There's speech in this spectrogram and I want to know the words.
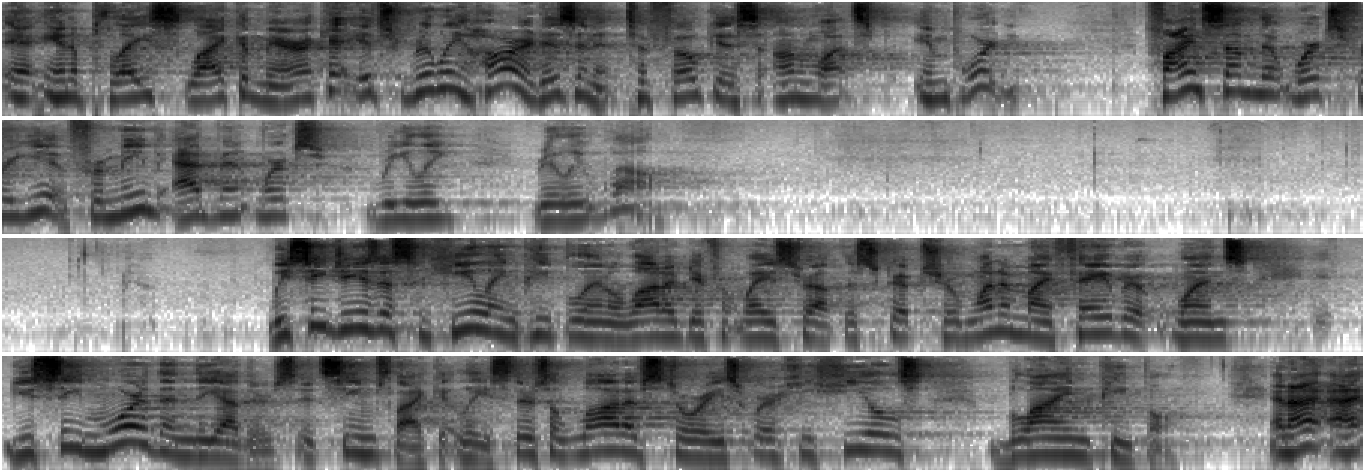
in a place like America, it's really hard, isn't it, to focus on what's important. Find something that works for you. For me, Advent works really, really well. We see Jesus healing people in a lot of different ways throughout the scripture. One of my favorite ones, you see more than the others, it seems like at least. There's a lot of stories where he heals blind people. And I, I,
